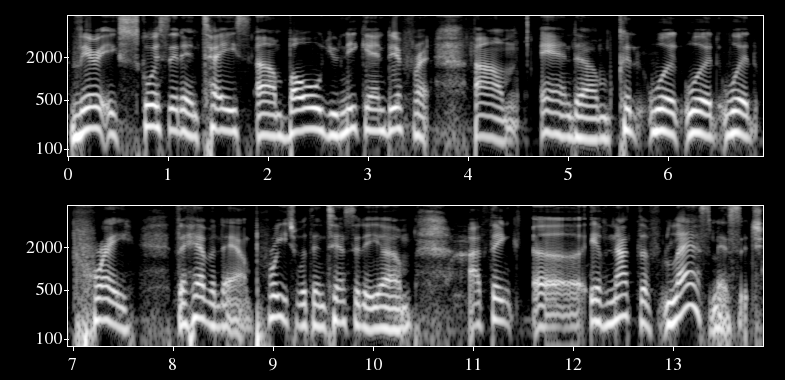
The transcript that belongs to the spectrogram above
very exquisite in taste, um, bold, unique, and different. Um, and um, could would would would pray the heaven down, preach with intensity. Um, I think uh, if not the last message,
